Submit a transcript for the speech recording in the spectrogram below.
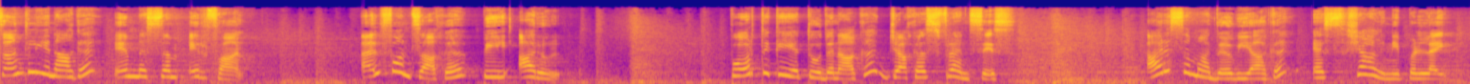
சங்கிலியனாக எம். எஸ். எம். இர்ஃபான். அல்போன்ஸாக பி. அருள். போர்த்துகேய தூதனாக ஜகஸ் பிரான்சிஸ். அரசமாதேவியாக எஸ். ஷாலினி பிள்ளை.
